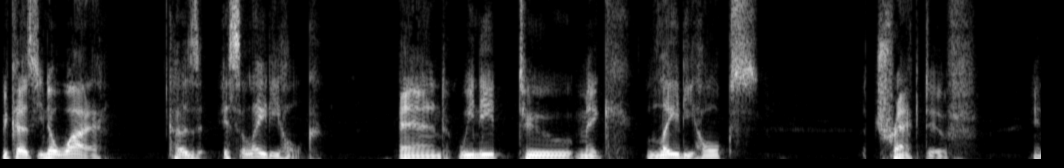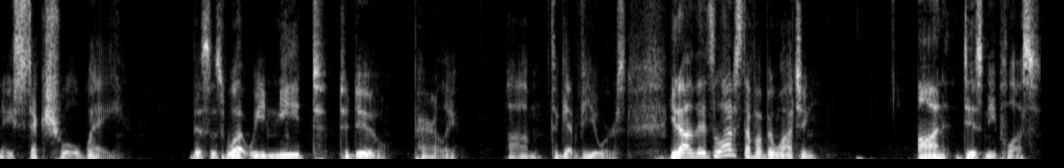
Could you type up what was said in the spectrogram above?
because you know why? Because it's a lady Hulk, and we need to make lady Hulks attractive in a sexual way. This is what we need to do, apparently, um, to get viewers. You know, there's a lot of stuff I've been watching on Disney Plus.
